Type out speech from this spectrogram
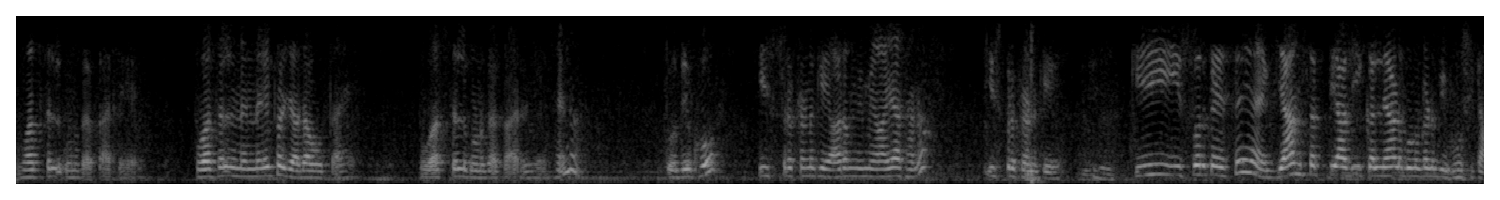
वात्सल्य गुण। का कार्य है। वात्सल्य नए पर ज़्यादा होता है। वात्सल्य गुण का कार्य है है ना? तो देखो इस प्रकरण के आरंभ में आया था ना इस प्रकरण के कि ईश्वर कैसे हैं? ज्ञान शक्ति आदि कल्याण गुणगण विभूषिता।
